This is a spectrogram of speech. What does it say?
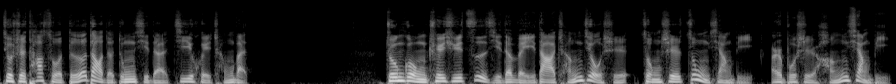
就是他所得到的东西的机会成本。中共吹嘘自己的伟大成就时，总是纵向比，而不是横向比；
